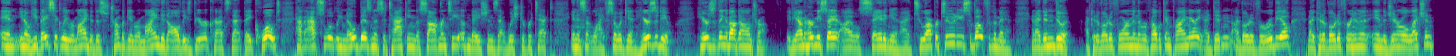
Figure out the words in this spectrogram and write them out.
And you know, he basically reminded this is Trump again reminded all these bureaucrats that they quote have absolutely no business attacking the sovereignty of nations that wish to protect innocent life. So again, here's the deal. Here's the thing about Donald Trump. If you haven't heard me say it, I will say it again. I had two opportunities to vote for the man, and I didn't do it. I could have voted for him in the Republican primary. I didn't. I voted for Rubio, and I could have voted for him in, the general election,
